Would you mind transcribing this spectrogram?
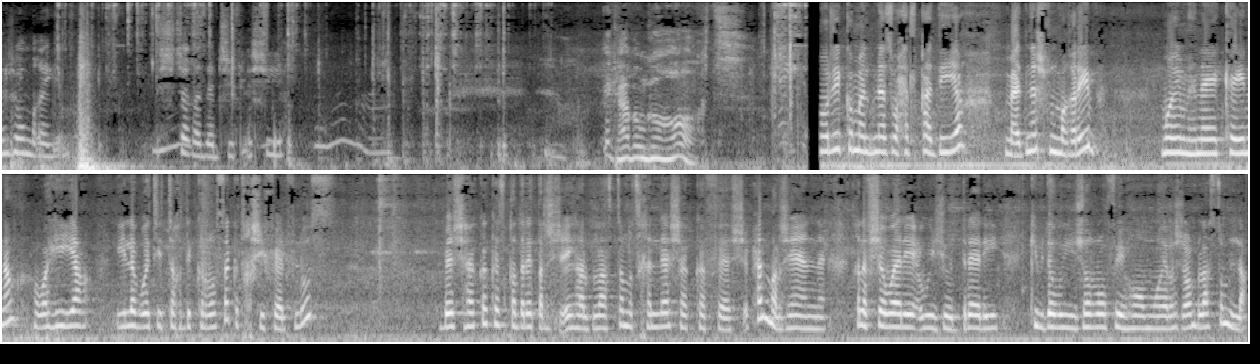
الجو مغيم. الشتا غادا تجي في العشية. Ik heb hem gehoord. نوريكم البنات واحد القضية. ما عندناش في المغرب. المهم هنايا كاينة وهي إلا بغيتي تاخدي كروسة كتخشي فيها الفلوس. باش هكا كتقدري ترجعيها لبلاصتها ما تخليهاش هكا فاش. بحال المرجان خلا في الشوارع ويجيو الدراري كيبداو يجروا فيهم ويرجعوا بلاصتهم لا.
